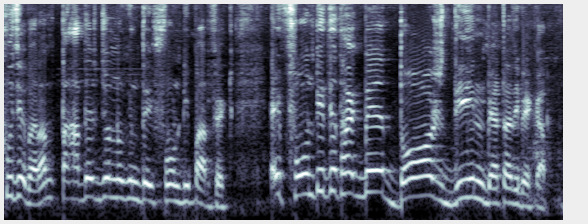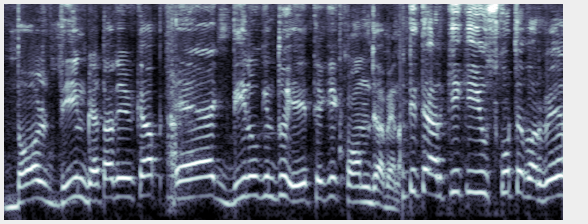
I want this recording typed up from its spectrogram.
খুঁজে বেড়ান, তাদের জন্য কিন্তু এই ফোনটি পারফেক্ট এই ফোনটিতে থাকবে দশ দিন ব্যাটারি ব্যাকআপ দশ দিন ব্যাটারি ব্যাকআপ একদিনও কিন্তু এ থেকে কম যাবে না। ফোনটিতে আর কি কি ইউজ করতে পারবেন?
